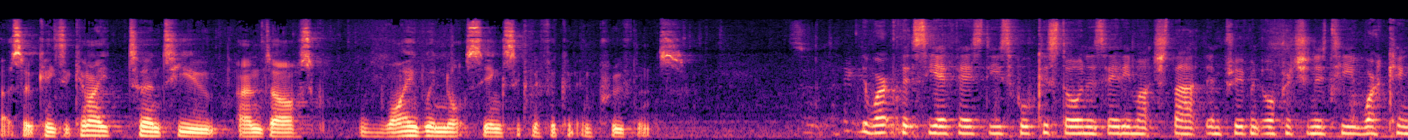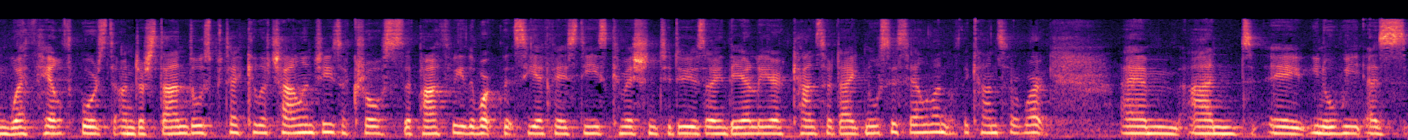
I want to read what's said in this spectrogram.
Uh, so, Katie, can I turn to you and ask why we're not seeing significant improvements? the work that CFSD is focused on is very much that improvement opportunity, working with health boards to understand those particular challenges across the pathway. The work that CFSD is commissioned to do is around the earlier cancer diagnosis element of the cancer work. Um, and, uh, you know, we as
